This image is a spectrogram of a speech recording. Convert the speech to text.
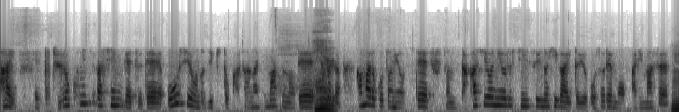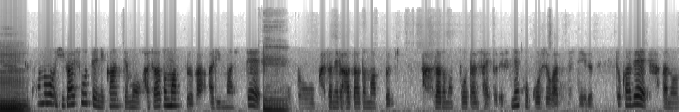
はい、えっと、16日が新月で大潮の時期と重なりますので、はい潮位が高まることによってその高潮による浸水の被害という恐れもあります。うん。この被害想定に関してもハザードマップがありまして、えええっと、重ねるハザードマップ、ハザードマップポータルサイトですね、国交省が出しているとかで、あの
